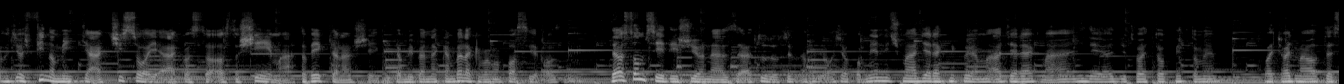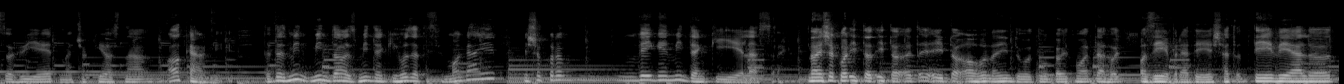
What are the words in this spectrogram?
hogy, hogy finomítják, csiszolják azt a, azt a sémát, a végtelenségig, amiben nekem bele kell magam passzírozni. De a szomszéd is jön ezzel, tudod, hogy, hogy akkor miért nincs már gyerek, mikor jön már gyerek, már ide együtt vagytok, mit tudom én, vagy hagyd már ott ezt a hülyét, mert csak kihasznál, akármi. Tehát ez mind, mind az, mindenki hozzáteszi magáét, és akkor a végén mindenki leszek. Na és akkor itt, a, itt, a, itt a, ahonnan indultunk, amit mondtál, hogy az ébredés, hát a tévé előtt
